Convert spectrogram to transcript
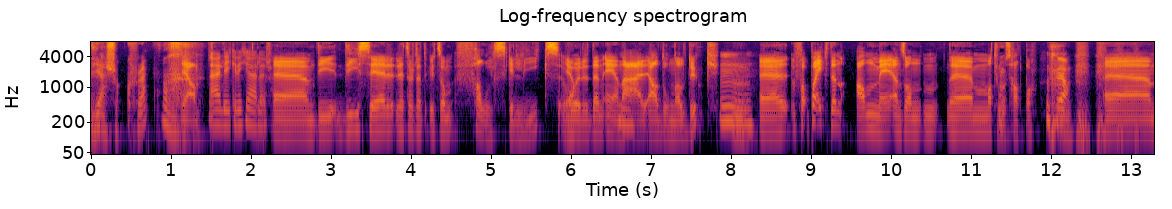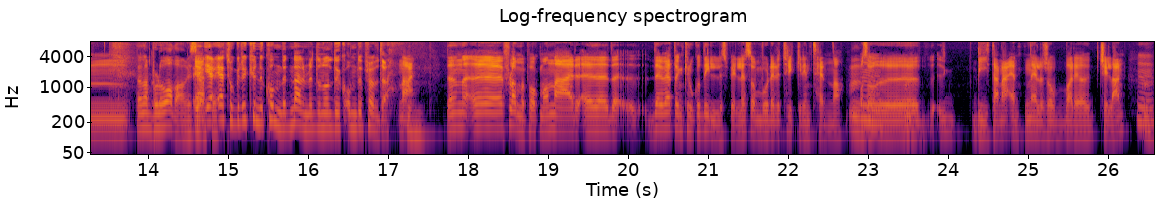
De er så crap, mann. Ja. Jeg liker det ikke jeg heller. Um, de, de ser rett og slett ut som falske leaks, Ja. hvor den ene er ja, Donald Duck. Mm. Uh, på ekte en and med en sånn mm, eh, matroshatt på. Ja. Um, Den er blå, da. Hvis Jeg, jeg, jeg, jeg tror ikke du kunne kommet nærmere Donald Duck om du prøvde. Nei. Den uh, flamme-pokémonen er eh, Dere vet den krokodillespillet som, hvor dere trykker inn tenna, og så eh, biter den enten, eller så bare chiller den.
